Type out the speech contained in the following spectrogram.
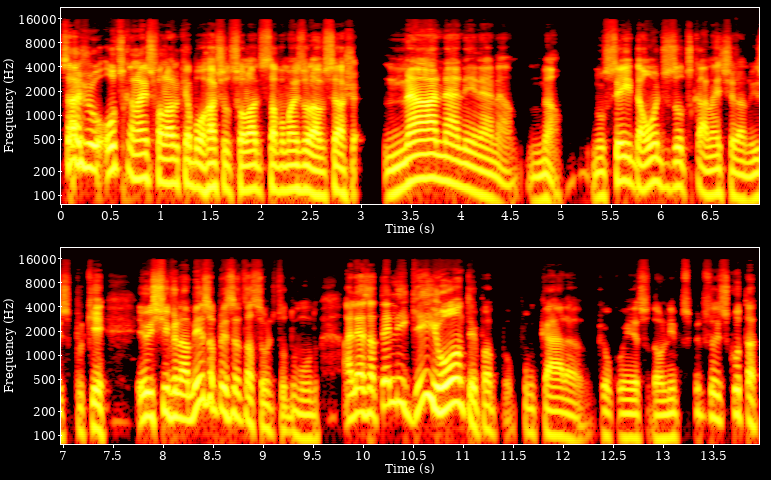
Sérgio, outros canais falaram que a borracha do solado estava mais durável. Você acha? Não, não, não, não. Não sei de onde os outros canais tiraram isso, porque eu estive na mesma apresentação de todo mundo. Aliás, até liguei ontem para um cara que eu conheço da Olímpicos. Escuta,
